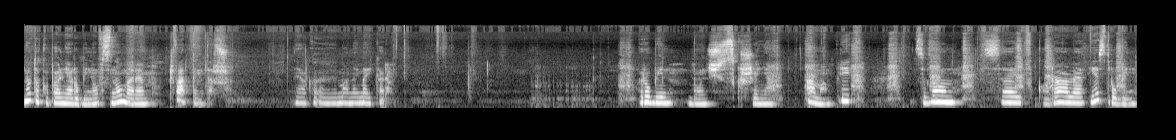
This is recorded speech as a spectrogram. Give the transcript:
No to kopalnia rubinów z numerem czwartym też. Jak y, Moneymaker. Rubin bądź skrzynia. A mam plik, dzwon, safe, korale. Jest rubin.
